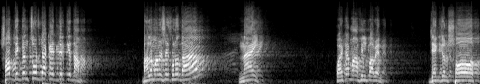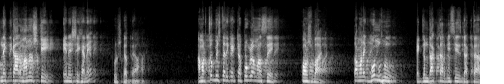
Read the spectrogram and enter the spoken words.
সব দেখবেন চোর ডাকাতদেরকে দাম। ভালো মানুষের কোনো দাম নাই। কয়টা মাহফিল পাবেন? যে একজন সৎ নেককার মানুষকে এনে সেখানে পুরস্কার দেওয়া হয়। আমার চব্বিশ তারিখে একটা প্রোগ্রাম আছে কসবায়। তো আমার এক বন্ধু একজন ডাক্তার, বিসিএস ডাক্তার।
